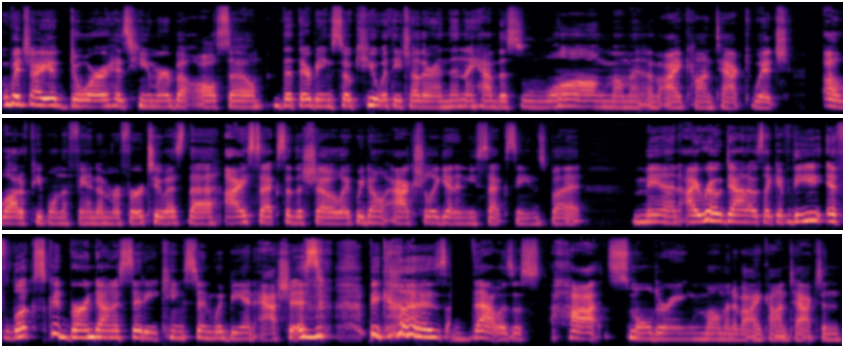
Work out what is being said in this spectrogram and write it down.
Which I adore his humor, but also that they're being so cute with each other. And then they have this long moment of eye contact, which a lot of people in the fandom refer to as the eye sex of the show. Like, we don't actually get any sex scenes, but man i wrote down i was like if the if looks could burn down a city kingston would be in ashes because that was a hot smoldering moment of eye contact and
